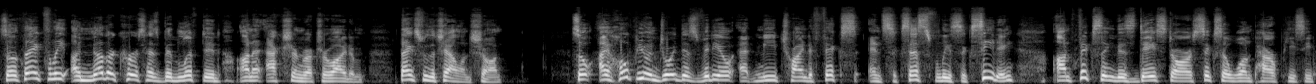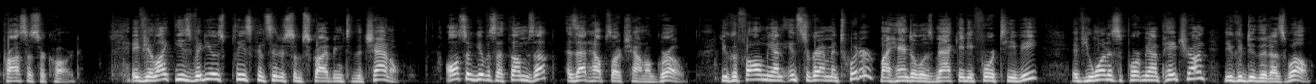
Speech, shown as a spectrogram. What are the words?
So thankfully, another curse has been lifted on an Action Retro item. Thanks for the challenge, Sean. So I hope you enjoyed this video at me trying to fix and successfully succeeding on fixing this Daystar 601 PowerPC processor card. If you like these videos, please consider subscribing to the channel. Also give us a thumbs up as that helps our channel grow. You can follow me on Instagram and Twitter. My handle is Mac84TV. If you want to support me on Patreon, you could do that as well.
